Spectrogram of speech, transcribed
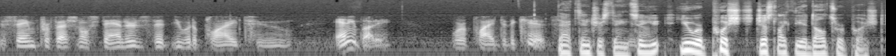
The same professional standards that you would apply to anybody were applied to the kids. That's interesting. You so know? you you were pushed just like the adults were pushed.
